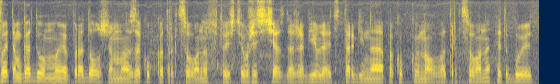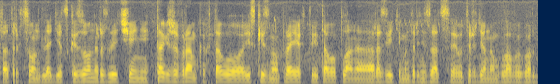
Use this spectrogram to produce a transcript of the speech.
В этом году мы продолжим э, закупку аттракционов, то есть уже сейчас даже объявляются торги на покупку нового аттракциона. Это будет аттракцион для детской зоны развлечений. Также в рамках того эскизного проекта и того плана развития и модернизации, утвержденного главой города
